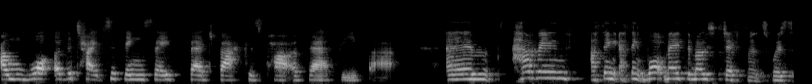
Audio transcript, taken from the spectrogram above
and what are the types of things they fed back as part of their feedback? Um, having, I think, I think what made the most difference was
